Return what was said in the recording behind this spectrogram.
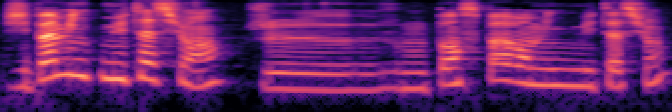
J'ai pas mis de mutation, hein. Je, ne pense pas avoir mis de mutation.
